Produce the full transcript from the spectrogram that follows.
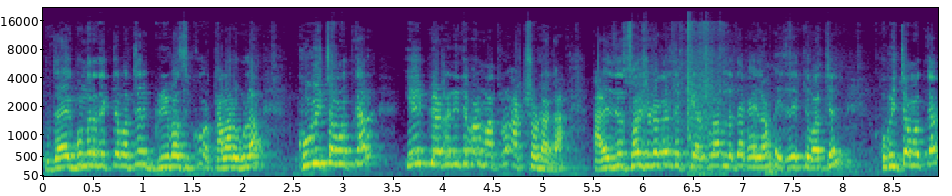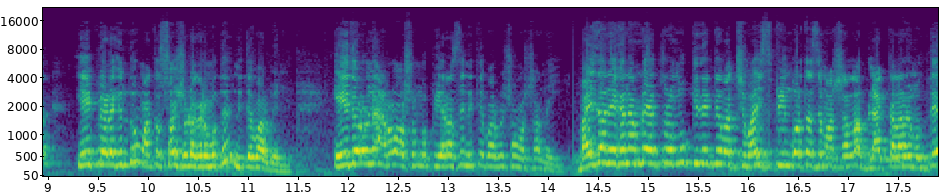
তো যাই বন্ধুরা দেখতে পাচ্ছেন গ্রিবাস কালারগুলা খুবই চমৎকার। এই পেয়ারটা নিতে পারেন মাত্র আটশো টাকা। আর এই যে ছয়শো টাকার যে পেয়ারগুলো আপনি দেখাইলাম এই যে দেখতে পাচ্ছেন খুবই চমৎকার। এই পেয়ারটা কিন্তু মাত্র ছয়শো টাকার মধ্যে নিতে পারবেন। এই ধরনের আরও অসংখ্য পেয়ার আছে নিতে পারবে সমস্যা নেই। ভাইজান এখানে আমরা একটা মুখি দেখতে পাচ্ছি? ভাই স্প্রিং করতেছে মার্শাল্লাহ ব্ল্যাক কালারের মধ্যে।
